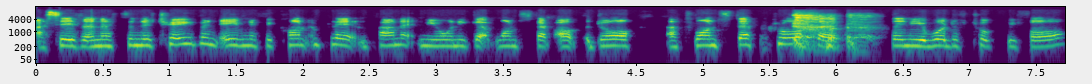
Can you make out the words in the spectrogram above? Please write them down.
I said, and it's an achievement, even if you contemplate and plan it and you only get one step out the door, that's one step closer than you would have took before.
